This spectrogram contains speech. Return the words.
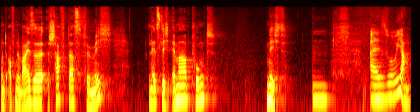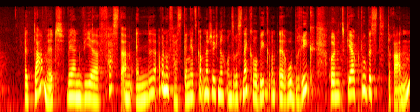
Und auf eine Weise schafft das für mich letztlich Emma Punkt nicht. Also ja, damit wären wir fast am Ende, aber nur fast, denn jetzt kommt natürlich noch unsere Snack-Rubrik und, äh, Rubrik und Georg, du bist dran.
